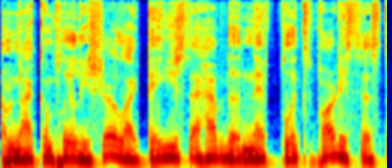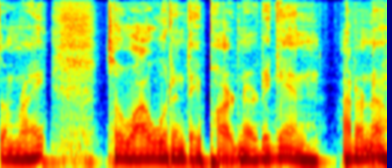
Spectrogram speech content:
I'm not completely sure. Like they used to have the Netflix party system, right? So why wouldn't they partner it again? I don't know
